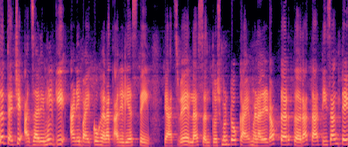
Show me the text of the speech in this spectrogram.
तर त्याची आजारी मुलगी आणि बायको घरात आलेली असते. त्याच वेळेला संतोष म्हणतो काय म्हणाले डॉक्टर तर आता ती सांगते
